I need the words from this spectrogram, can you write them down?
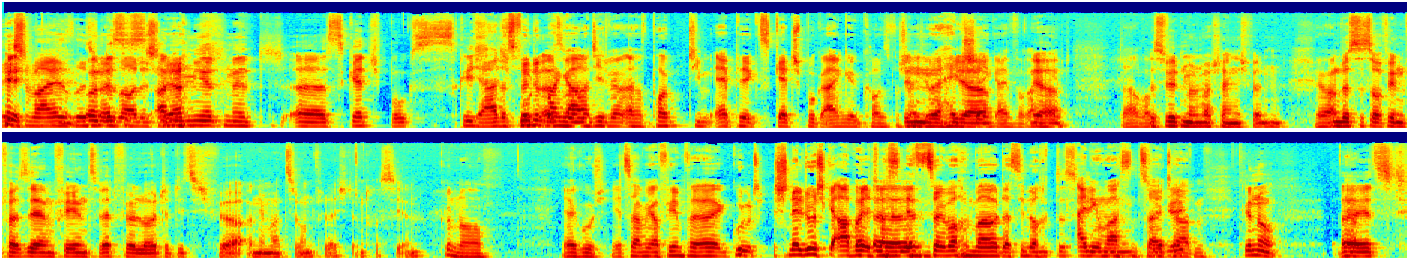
Ich weiß, ich Und weiß auch ist nicht mehr. animiert mit äh, Sketchbooks. Richtig Ja, das gut. findet man Also, garantiert, wenn man einfach Pop Team Epic Sketchbook eingekommen ist, wahrscheinlich. In- Oder Hey ja, einfach ja. angibt. Darum. Das wird man wahrscheinlich finden. ja, Und das ist auf jeden Fall sehr empfehlenswert für Leute, die sich für Animation vielleicht interessieren. genau. Ja gut, jetzt haben wir auf jeden Fall gut, Gut. schnell durchgearbeitet, was Äh, die letzten zwei Wochen war, dass sie noch einigermaßen Zeit haben. Genau. Ja. Äh, jetzt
